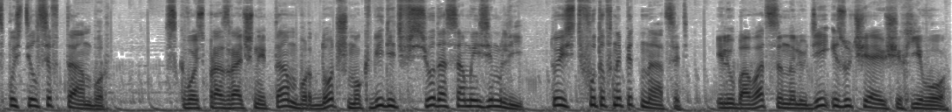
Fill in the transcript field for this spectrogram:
спустился в тамбур. Сквозь прозрачный тамбур Додж мог видеть все до самой земли – то есть футов на 15, и любоваться на людей, изучающих его.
